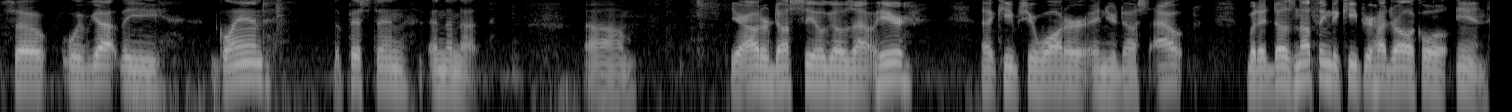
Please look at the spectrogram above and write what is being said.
So we've got the gland, the piston, and the nut. Um, your outer dust seal goes out here. That keeps your water and your dust out, but it does nothing to keep your hydraulic oil in.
